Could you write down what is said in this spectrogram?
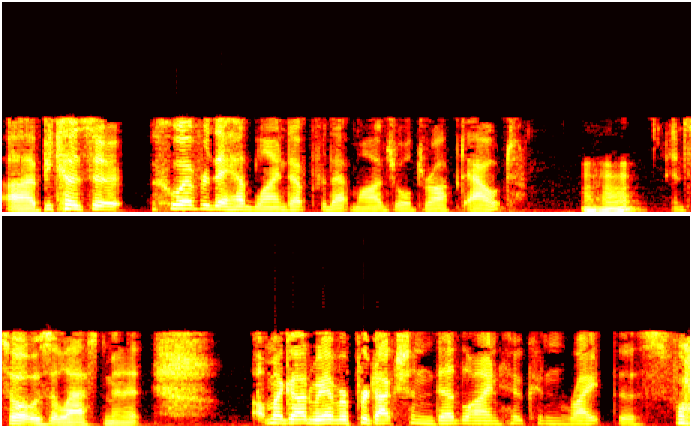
uh, because uh, whoever they had lined up for that module dropped out, Mm-hmm. and so it was a last minute. Oh my God, we have a production deadline. Who can write this for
